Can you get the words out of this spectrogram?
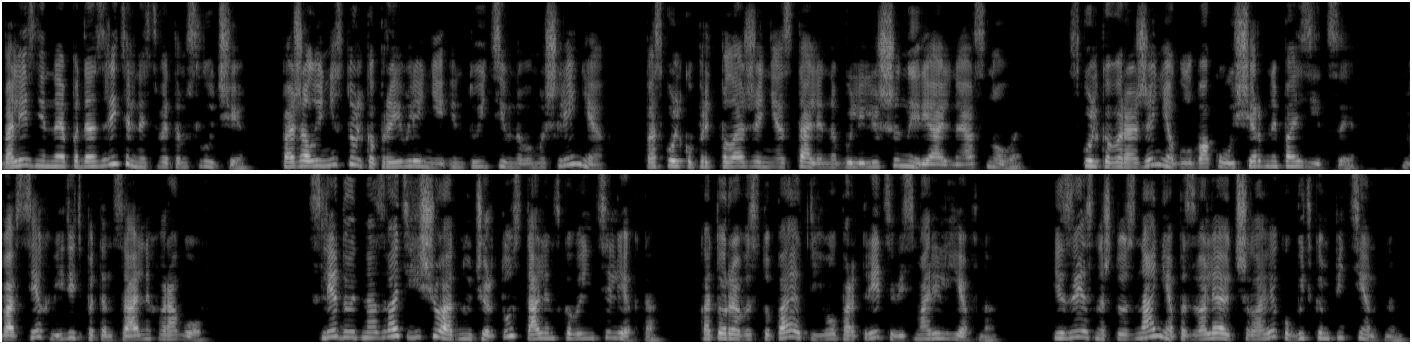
Болезненная подозрительность в этом случае, пожалуй, не столько проявление интуитивного мышления, поскольку предположения Сталина были лишены реальной основы, сколько выражения глубоко ущербной позиции, во всех видеть потенциальных врагов. Следует назвать еще одну черту сталинского интеллекта, которая выступает в его портрете весьма рельефно. Известно, что знания позволяют человеку быть компетентным,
